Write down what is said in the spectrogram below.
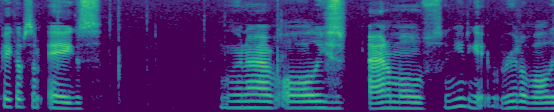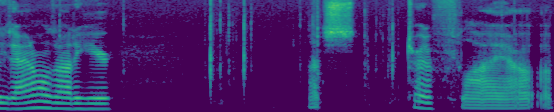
pick up some eggs. I'm going to have all these animals. I need to get rid of all these animals out of here. Let's try to fly out up.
